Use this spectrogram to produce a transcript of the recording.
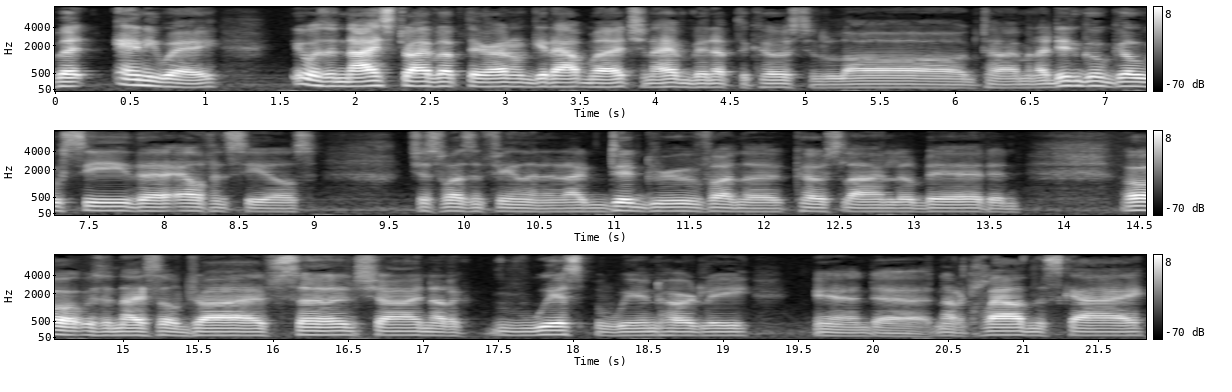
But anyway, it was a nice drive up there. I don't get out much, and I haven't been up the coast in a long time. And I didn't go go see the elephant seals. Just wasn't feeling it. I did groove on the coastline a little bit, and oh, it was a nice little drive. Sunshine, not a wisp of wind hardly, and uh, not a cloud in the sky.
